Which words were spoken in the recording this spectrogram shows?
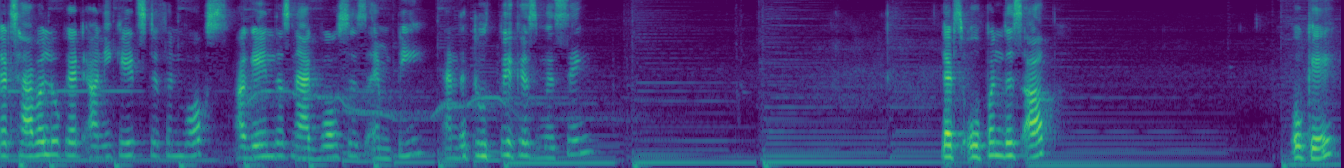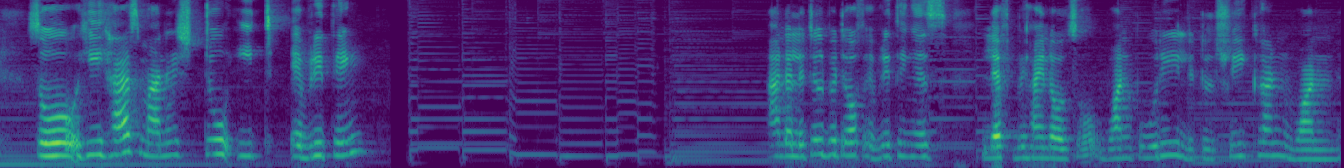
Let's have a look at Aniket's tiffin box. Again the snack box is empty and the toothpick is missing. Let's open this up. Okay, so he has managed to eat everything and a little bit of everything is left behind also. One puri, little shrikhand, one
